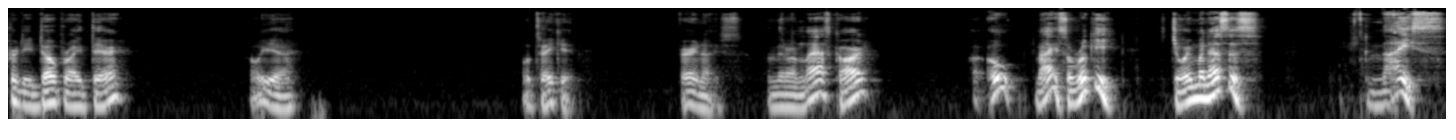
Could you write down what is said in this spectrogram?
pretty dope right there. Oh, yeah. We'll take it. Very nice. And then our last card. Uh, oh, nice. A rookie. Joey Meneses. Nice.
